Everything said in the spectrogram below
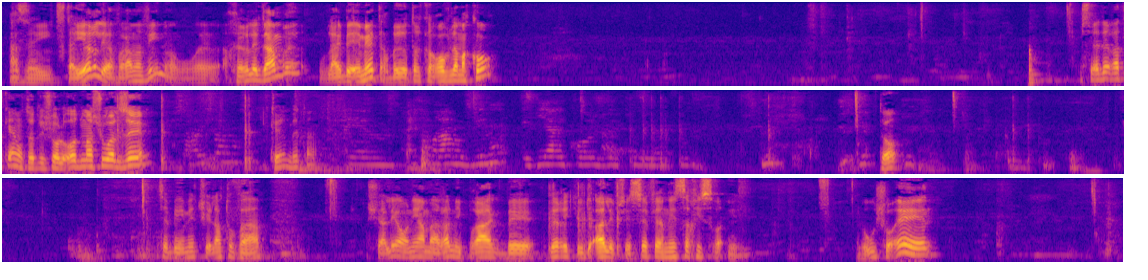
אז הצטייר לי אברהם אבינו, הוא אחר לגמרי, אולי באמת הרבה יותר קרוב למקור. בסדר? עד כאן, רוצות לשאול עוד משהו על זה? כן, בטח. טוב. זה באמת שאלה טובה, שעליה עונה המהר"ל מפראג בפרק י"א של ספר נצח ישראל. והוא שואל,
